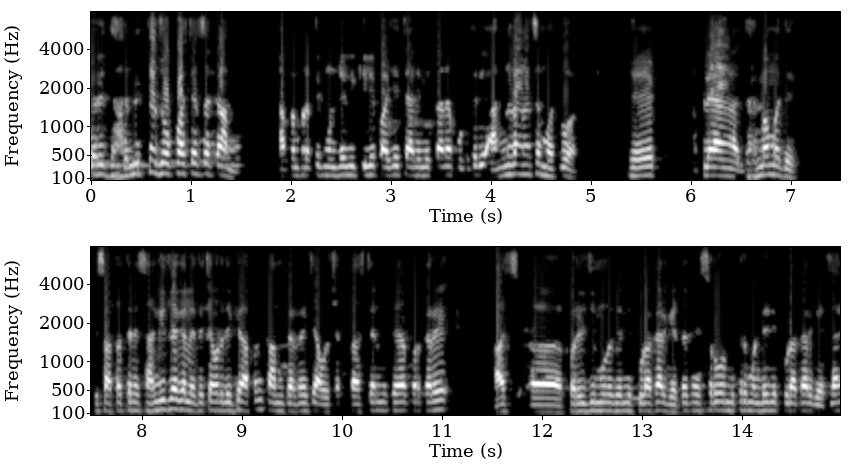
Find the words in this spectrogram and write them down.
तरी धार्मिकता जोपासण्याचं काम आपण प्रत्येक मंडळींनी केले पाहिजे. त्या निमित्तानं कुठेतरी अन्नदानाचं महत्त्व हे आपल्या धर्मामध्ये सातत्याने सांगितलं गेलं त्याच्यावर देखील आपण काम करण्याची आवश्यकता असते. आणि त्या प्रकारे आज परिजी म्हणून त्यांनी पुढाकार घेतला आणि सर्व मित्रमंडळींनी पुढाकार घेतलाय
